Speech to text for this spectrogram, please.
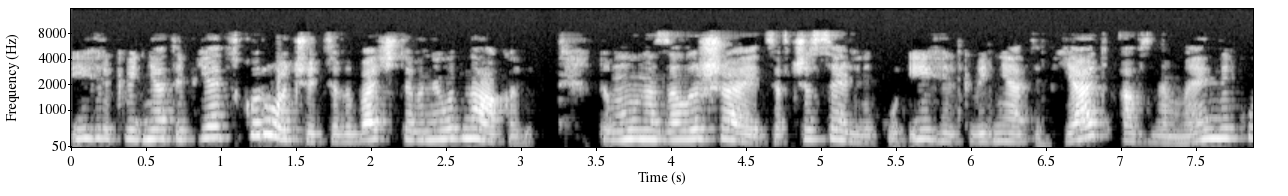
y відняти 5 скорочуються, ви бачите, вони однакові. Тому у нас залишається в чисельнику y відняти 5, а в знаменнику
